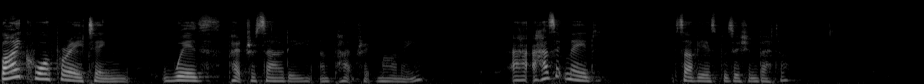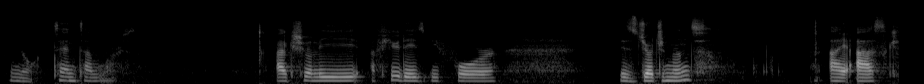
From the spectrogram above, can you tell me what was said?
By cooperating with Petro Saudi and Patrick Mahony, has it made Xavier's position better? No, 10 times worse. Actually, a few days before his judgment, I asked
